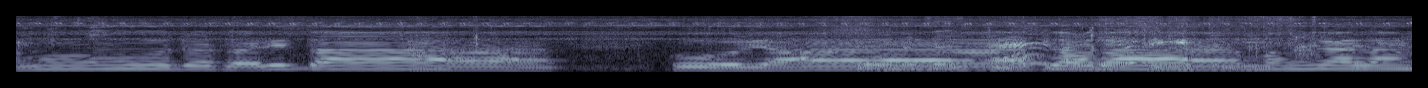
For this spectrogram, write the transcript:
तर समुद्र सरिता कुर्या सदा मंगलम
